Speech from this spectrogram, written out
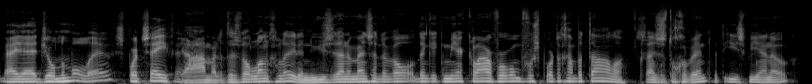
bij eh, John de Mol, hè? Sport 7. Ja, maar dat is wel lang geleden. Nu zijn de mensen er wel, denk ik, meer klaar voor om voor sport te gaan betalen. Zijn ze toch gewend, met ESPN ook?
